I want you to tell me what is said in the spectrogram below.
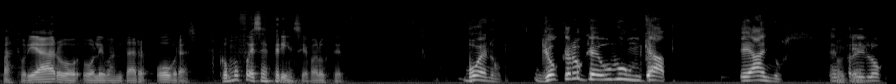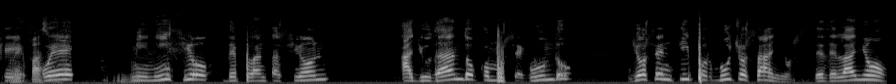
pastorear o, o levantar obras. ¿Cómo fue esa experiencia para usted? Bueno, yo creo que hubo un gap de años entre lo que fue mi inicio de plantación, ayudando como segundo. Yo sentí por muchos años, desde el año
